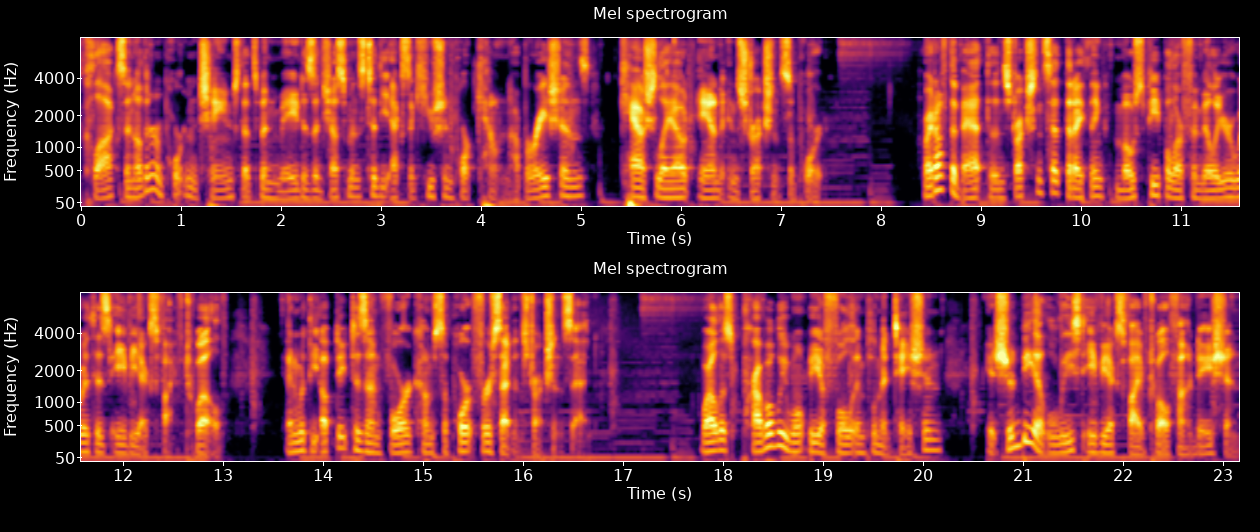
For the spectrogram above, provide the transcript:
clocks, another important change that's been made is adjustments to the execution port count and operations, cache layout, and instruction support. Right off the bat, the instruction set that I think most people are familiar with is AVX 512, and with the update to Zen 4 comes support for said instruction set. While this probably won't be a full implementation, it should be at least AVX 512 Foundation,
